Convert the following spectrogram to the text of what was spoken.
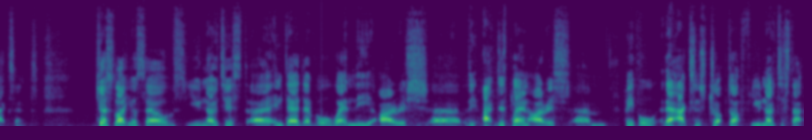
accent just like yourselves, you noticed uh, in Daredevil when the Irish, uh, the actors playing Irish um, people, their accents dropped off. You noticed that.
